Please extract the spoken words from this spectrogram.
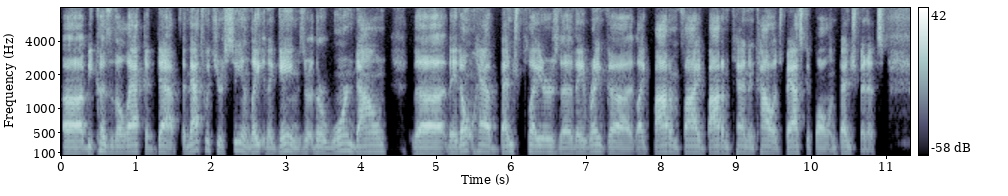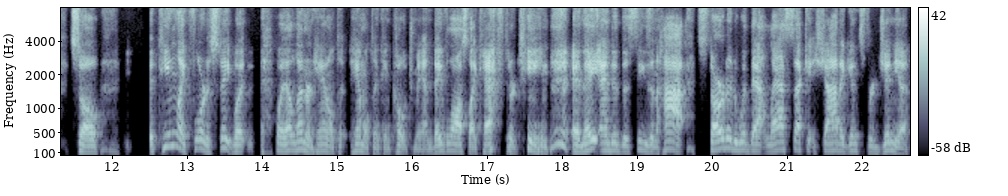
uh, because of the lack of depth. And that's what you're seeing late in the games. They're, they're worn down. The They don't have bench players. Uh, they rank uh, like bottom five, bottom 10 in college basketball in bench minutes. So a team like Florida State, but boy, that Leonard Hamilton, Hamilton can coach, man. They've lost like half their team and they ended the season hot. Started with that last second shot against Virginia.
